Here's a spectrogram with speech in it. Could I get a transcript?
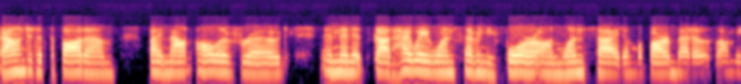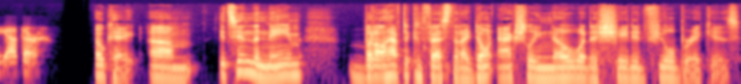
bounded at the bottom by Mount Olive Road, and then it's got Highway 174 on one side and La Barr Meadows on the other. Okay, um, it's in the name, but I'll have to confess that I don't actually know what a shaded fuel break is.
